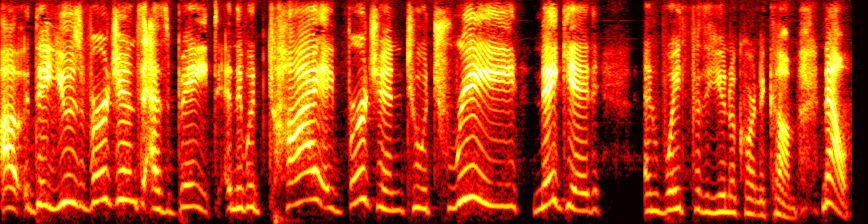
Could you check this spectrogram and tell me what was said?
Uh, they use virgins as bait, and they would tie a virgin to a tree naked and wait for the unicorn to come. Now,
